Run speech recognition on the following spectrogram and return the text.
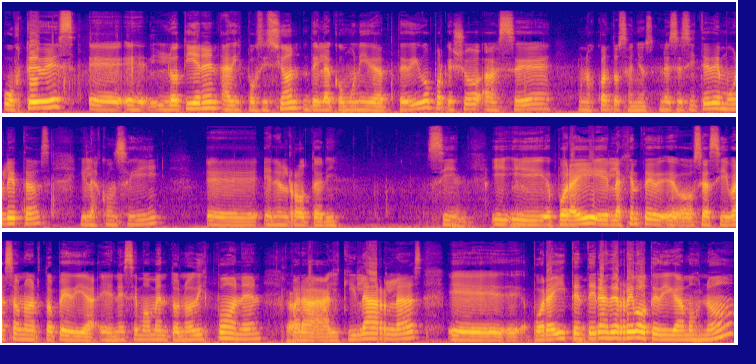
ustedes eh, eh, lo tienen a disposición de la comunidad. Te digo porque yo hace unos cuantos años necesité de muletas y las conseguí eh, en el Rotary. Sí, mm, y, por ahí la gente, eh, o sea, si vas a una ortopedia, en ese momento no disponen para alquilarlas, eh, por ahí te enteras de rebote, digamos, ¿no?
